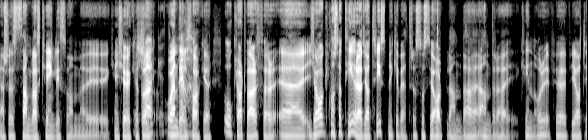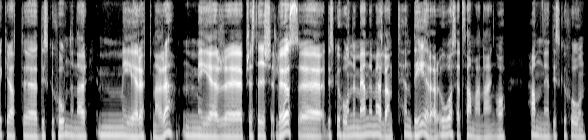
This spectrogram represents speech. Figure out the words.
kanske samlas kring, liksom, eh, kring köket, och, och, en del ja. saker. Oklart varför. Eh, jag konstaterar att jag trivs mycket bättre socialt bland andra kvinnor. För, jag tycker att eh, diskussionen är mer öppnare, mer prestigelös. Diskussioner män emellan tenderar, oavsett sammanhang, att hamna i en diskussion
